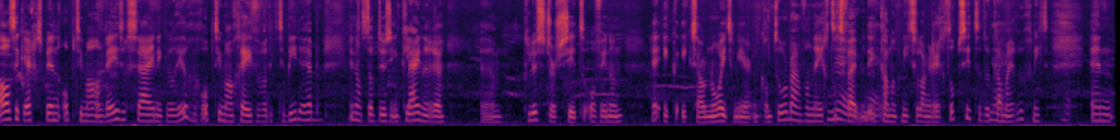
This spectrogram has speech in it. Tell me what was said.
als ik ergens ben, optimaal aanwezig zijn. Ik wil heel graag optimaal geven wat ik te bieden heb. En als dat dus in kleinere ehm, clusters zit of in een... Ik, ik zou nooit meer een kantoorbaan van 9 tot Nee, 5... nee. Ik kan ook niet zo lang rechtop zitten, dat kan mijn rug niet. En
